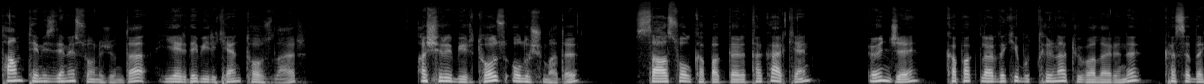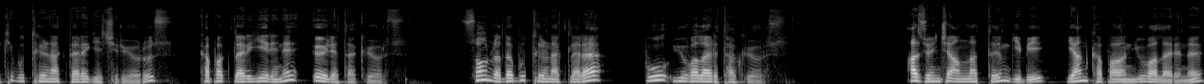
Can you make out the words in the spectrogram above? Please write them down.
Tam temizleme sonucunda yerde biriken tozlar, aşırı bir toz oluşmadı. Sağ sol kapakları takarken önce kapaklardaki bu tırnak yuvalarını kasadaki bu tırnaklara geçiriyoruz. Kapakları yerine öyle takıyoruz. Sonra da bu tırnaklara bu yuvaları takıyoruz. Az önce anlattığım gibi yan kapağın yuvalarını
